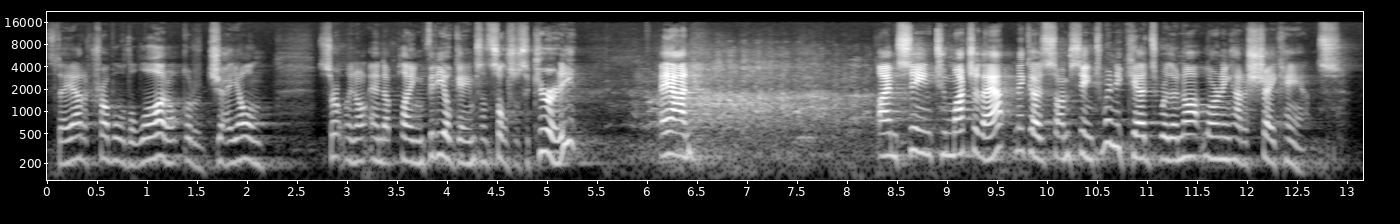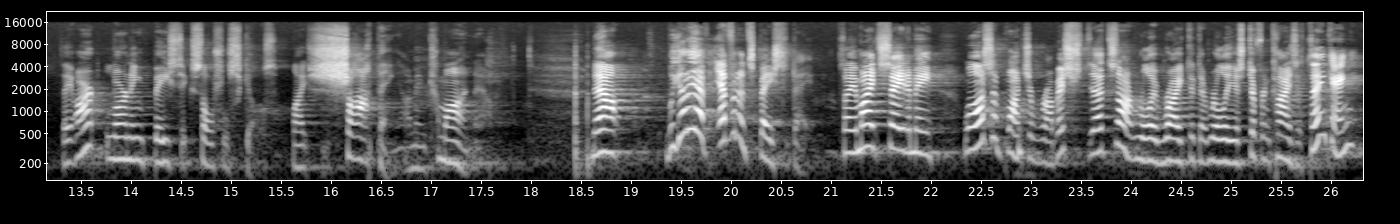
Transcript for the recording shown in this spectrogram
Stay out of trouble with the law, don't go to jail, and certainly don't end up playing video games on Social Security. And I'm seeing too much of that because I'm seeing too many kids where they're not learning how to shake hands. They aren't learning basic social skills like shopping. I mean, come on now. Now, we got to have evidence based today. So you might say to me, well, that's a bunch of rubbish. That's not really right that there really is different kinds of thinking.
